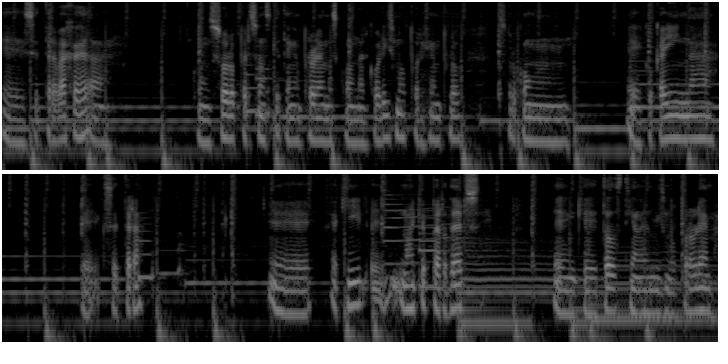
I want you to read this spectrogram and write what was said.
eh, se trabaja con solo personas que tengan problemas con alcoholismo, por ejemplo, solo con eh, cocaína, etc. aquí no hay que perderse en que todos tienen el mismo problema,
